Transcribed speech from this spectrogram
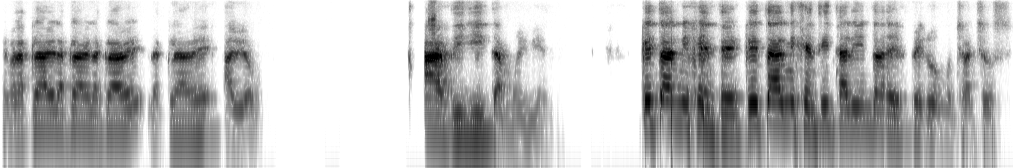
Tengo la clave, la clave, la clave, la clave avión. Ardillita, muy bien. ¿Qué tal mi gente? ¿Qué tal mi gentita linda del Perú, muchachos?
